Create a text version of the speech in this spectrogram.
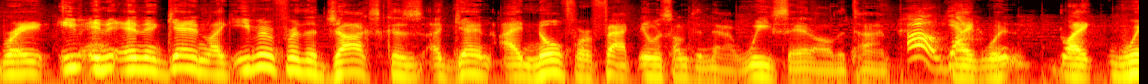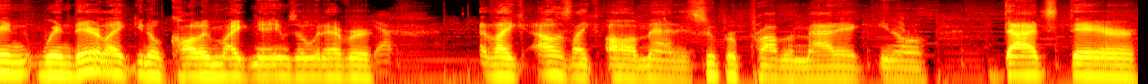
right. Even and, and again, like even for the jocks, because again, I know for a fact it was something that we said all the time. oh yeah Like when, like when when they're like you know calling Mike names or whatever. Yep. like I was like, oh man, it's super problematic. You know, that's there.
